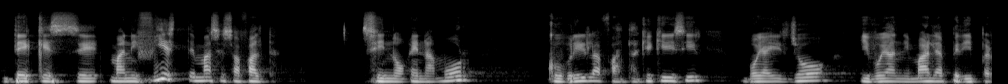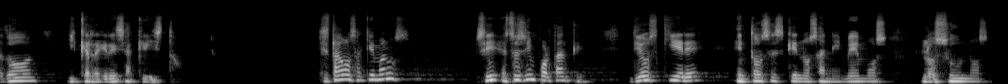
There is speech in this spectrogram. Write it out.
de que se manifieste más esa falta, sino en amor cubrir la falta. ¿Qué quiere decir? Voy a ir yo y voy a animarle a pedir perdón y que regrese a Cristo. ¿Estamos aquí, hermanos? Sí, esto es importante. Dios quiere entonces que nos animemos los unos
